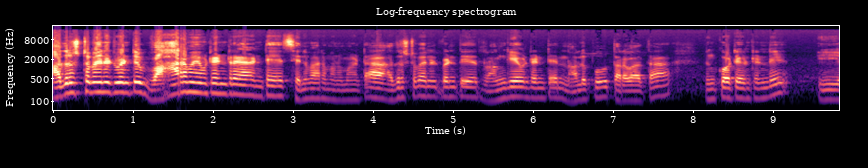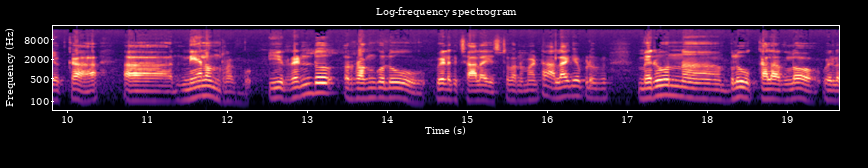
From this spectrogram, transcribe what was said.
అదృష్టమైనటువంటి వారం ఏమిటంటే అంటే శనివారం అనమాట అదృష్టమైనటువంటి రంగు ఏమిటంటే నలుపు తర్వాత ఇంకోటి ఏమిటంటే ఈ యొక్క నీలం రంగు. ఈ రెండు రంగులు వీళ్ళకి చాలా ఇష్టం అనమాట అలాగే ఇప్పుడు మెరూన్ బ్లూ కలర్లో వీళ్ళ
